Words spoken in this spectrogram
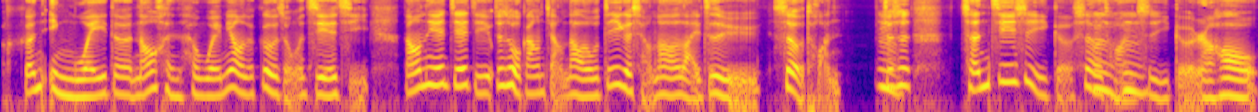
很隐微的，然后很很微妙的各种的阶级。然后那些阶级，就是我刚刚讲到的。我第一个想到的来自于社团，嗯、就是成绩是一个，社团是一个，嗯嗯然后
